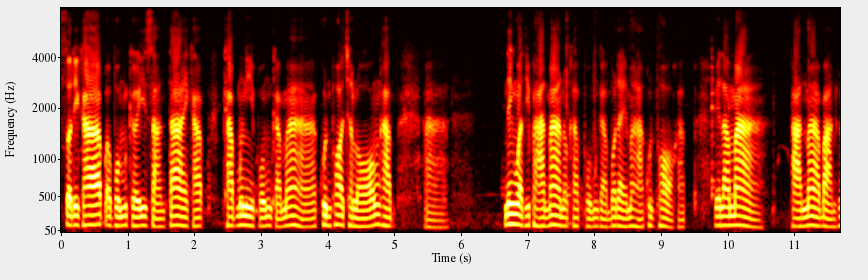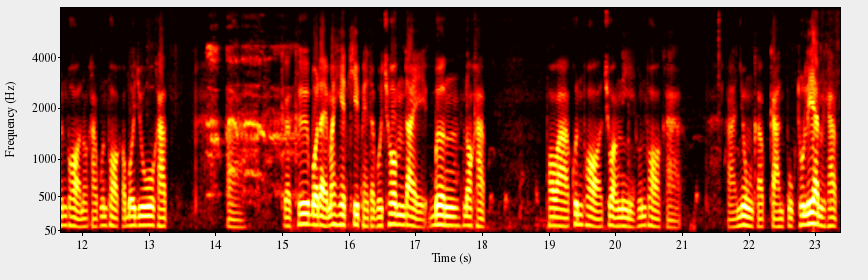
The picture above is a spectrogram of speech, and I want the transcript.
สวัสดีครับ ผมเคยอีสานใต้ครับ ครับมื้อนี้ผมกับมาหาคุณพ่อฉลองครับอ่าในงวดที่ผ่านมาเนาะครับ ผมกับบ่ได้มาหาคุณพ่อครับ เวลามาผ่านมาบ้านคุณพ่อเนาะครับ คุณพ่อกับบยู่ครับอ่าก็คือบ่ได้มาเฮ็ดคลิปให้ท่านผู้ชมได้เบิ่งเนาะครับ เพราะว่าคุณพ่อช่วงนี้คุณพ่อก็ยุ่งกับการปลูกทุเรียนครับ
